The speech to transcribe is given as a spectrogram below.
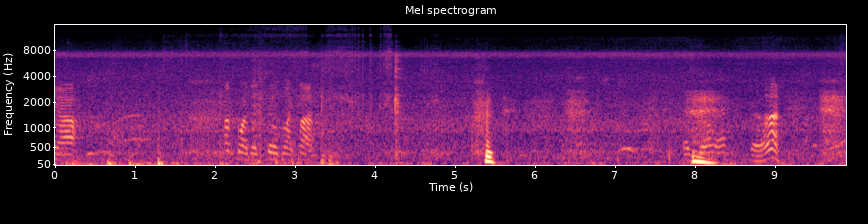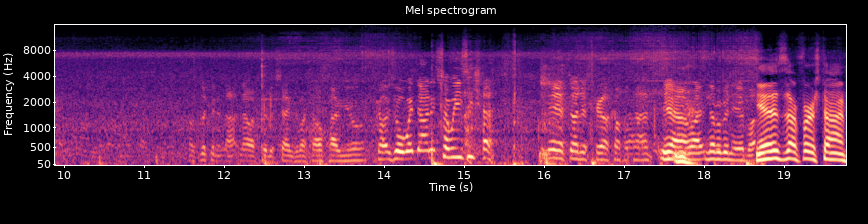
Yeah. That's why they killed my class. yeah. I was looking at that now, I feel ashamed of myself how you guys all went down. It's so easy. Yeah, I've done this trail a couple times. Yeah, hmm. right, never been here, but Yeah, this is our first time.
